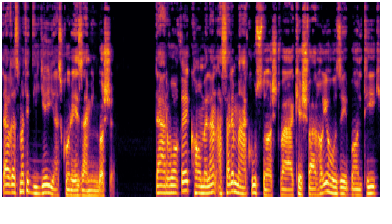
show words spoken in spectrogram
در قسمت دیگه ای از کره زمین باشه. در واقع کاملا اثر معکوس داشت و کشورهای حوزه بالتیک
